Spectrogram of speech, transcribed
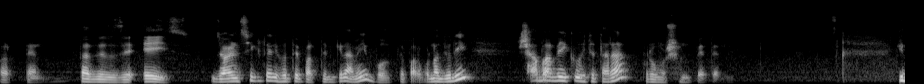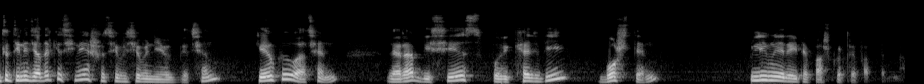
পারতেন। তাদের যে এইজ জয়েন্ট সেক্রেটারি হতে পারতেন কিনা আমি বলতে পারব না। যদি স্বাভাবিক হইতে তারা প্রমোশন পেতেন। কিন্তু তিনি যাদেরকে সিনিয়র সচিব হিসেবে নিয়োগ দিয়েছেন, কেউ কেউ আছেন যারা বিসিএস পরীক্ষায় যদি বসতেন প্রিলিমিনারিতে পাশ করতে পারতেন না।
